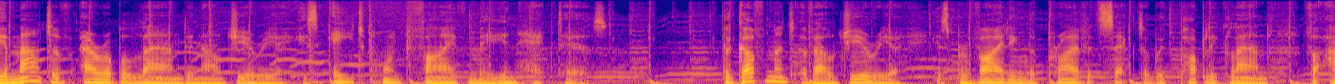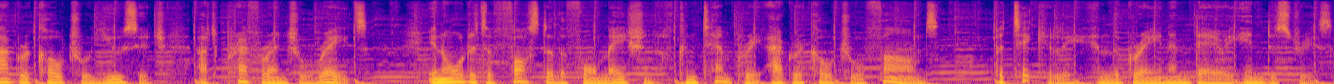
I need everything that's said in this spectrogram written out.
The amount of arable land in Algeria is 8.5 million hectares. The government of Algeria is providing the private sector with public land for agricultural usage at preferential rates in order to foster the formation of contemporary agricultural farms, particularly in the grain and dairy industries.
